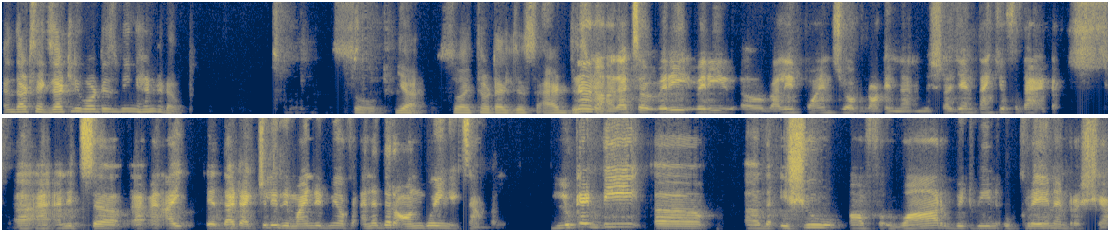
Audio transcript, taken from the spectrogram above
And that's exactly what is being handed out. So yeah, so I thought I'll just add this. No, no, that's a very, very uh, valid point you have brought in, uh, Mr. Ajay, and thank you for that. Uh, and it's, uh, I, I, that actually reminded me of another ongoing example. Look at the, uh, uh, the issue of war between Ukraine and Russia.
